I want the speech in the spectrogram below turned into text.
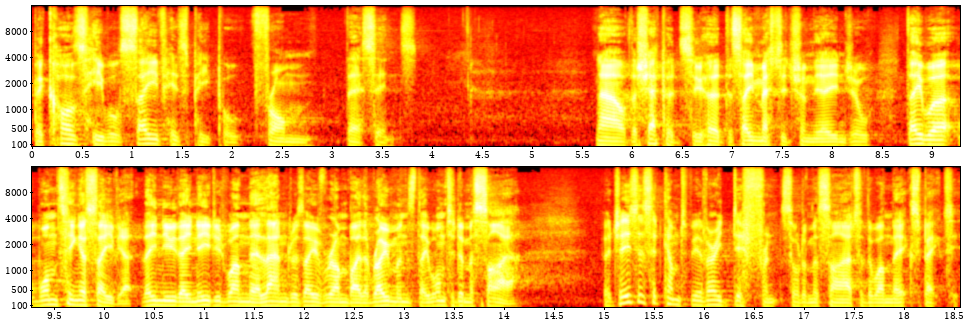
because he will save his people from their sins. Now, the shepherds who heard the same message from the angel, they were wanting a savior. They knew they needed one. Their land was overrun by the Romans. They wanted a Messiah. But Jesus had come to be a very different sort of Messiah to the one they expected.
